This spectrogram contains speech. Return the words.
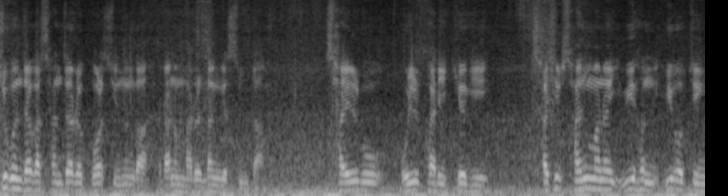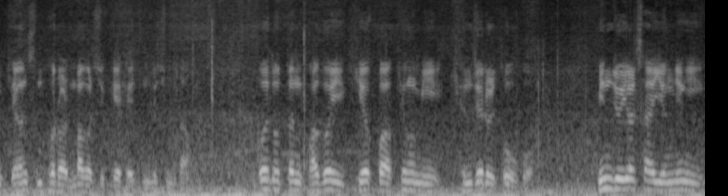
죽은 자가 산자를 구할 수 있는가라는 말을 남겼습니다. 4.19, 5.18이 기억이 44년만의 위헌 위법적인 개헌 선포를 막을 수 있게 해준 것입니다. 얻었던 과거의 기억과 경험이 현재를 도우고 민주 열사의 영령이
